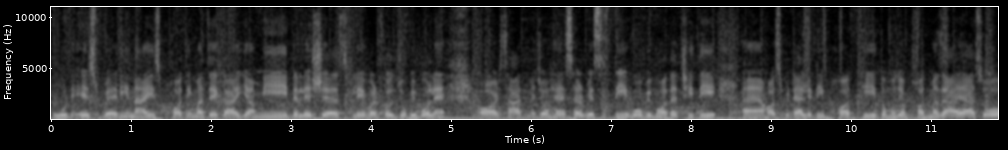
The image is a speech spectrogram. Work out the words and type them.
फ़ूड इज़ वेरी नाइस बहुत ही मज़े का यमी डिलिशियस फ्लेवरफुल जो भी बोलें। और साथ में जो है सर्विस थी, वो भी बहुत अच्छी थी। हॉस्पिटैलिटी बहुत थी तो मुझे बहुत मज़ा आया। So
